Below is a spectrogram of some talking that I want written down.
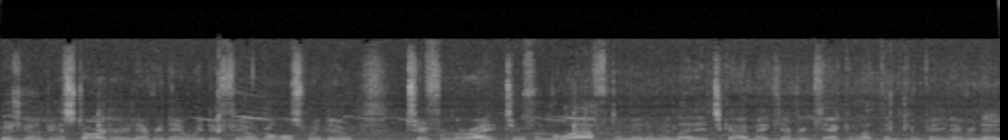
who's going to be a starter. And every day we do field goals. We do two from the right, two from the left. I mean, and we let each guy make every kick and let them compete every day.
